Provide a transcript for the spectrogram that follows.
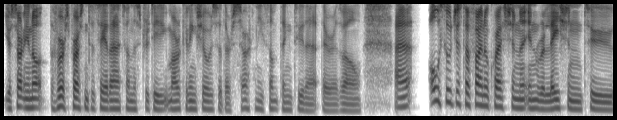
you're certainly not the first person to say that on the strategic marketing show so there's certainly something to that there as well uh, also, just a final question in relation to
